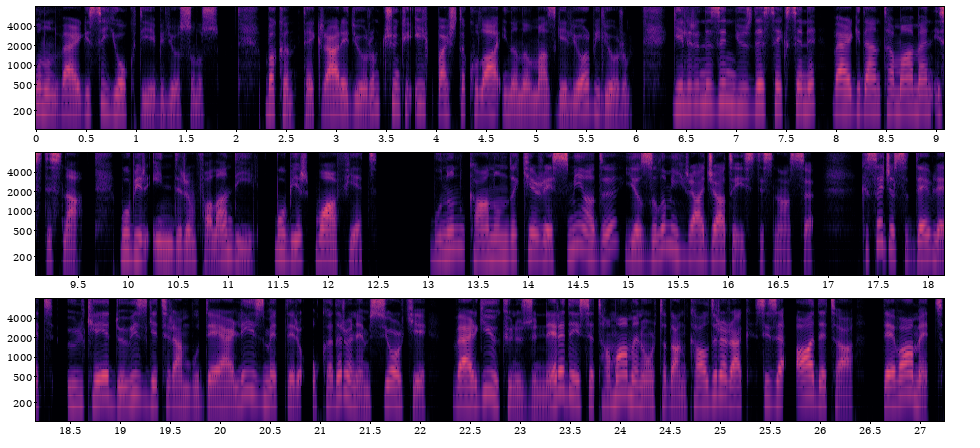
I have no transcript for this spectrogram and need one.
bunun vergisi yok diyebiliyorsunuz. Bakın tekrar ediyorum çünkü ilk başta kulağa inanılmaz geliyor biliyorum. Gelirinizin %80'i vergiden tamamen istisna. Bu bir indirim falan değil, bu bir muafiyet. Bunun kanundaki resmi adı yazılım ihracatı istisnası. Kısacası devlet, ülkeye döviz getiren bu değerli hizmetleri o kadar önemsiyor ki, vergi yükünüzü neredeyse tamamen ortadan kaldırarak size adeta devam et,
